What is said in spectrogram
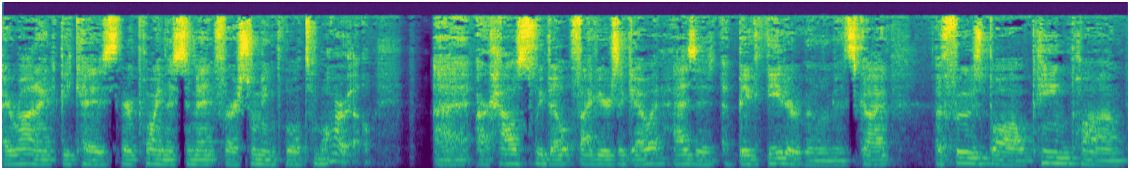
ironic because they're pouring the cement for our swimming pool tomorrow. Uh, our house we built five years ago it has a, a big theater room. It's got a foosball ping pong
